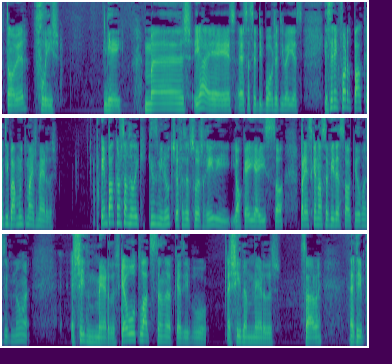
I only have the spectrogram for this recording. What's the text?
Estão a ver? Feliz. Gay. Mas, yeah, é, é, é essa a ser, tipo, o objetivo é esse. E a cena é que fora de palco, é, tipo, há muito mais merdas. Porque em palco nós estamos ali 15 minutos a fazer pessoas rir e, e ok, é isso só. Parece que a nossa vida é só aquilo, mas, tipo, não é. É cheio de merdas. Que é o outro lado de stand-up, que é, tipo, é cheio de merdas sabem? É tipo.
